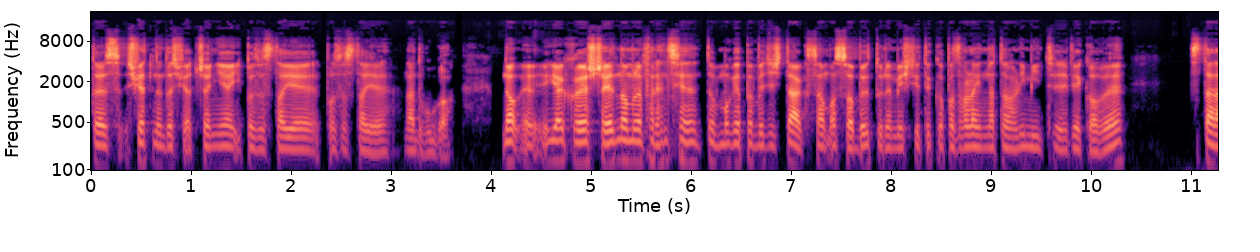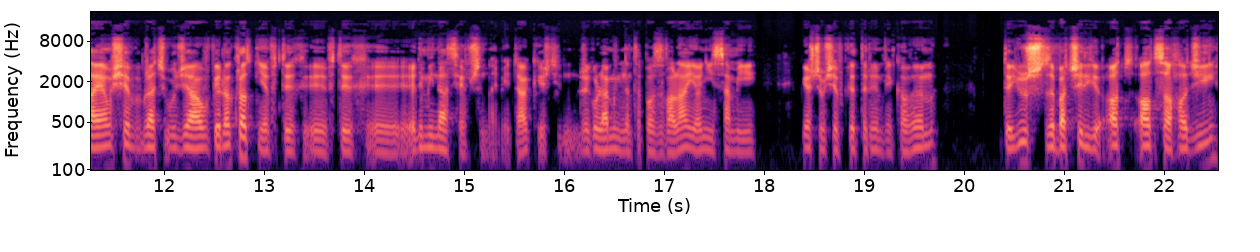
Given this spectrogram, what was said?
to jest świetne doświadczenie i pozostaje, pozostaje na długo. No, e, jako jeszcze jedną referencję, to mogę powiedzieć tak, są osoby, które jeśli tylko pozwala im na to limit e, wiekowy, starają się brać udział wielokrotnie w tych, e, w tych eliminacjach przynajmniej, tak? Jeśli regulamin na to pozwala i oni sami mieszczą się w kryterium wiekowym, to już zobaczyli o, o co chodzi,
